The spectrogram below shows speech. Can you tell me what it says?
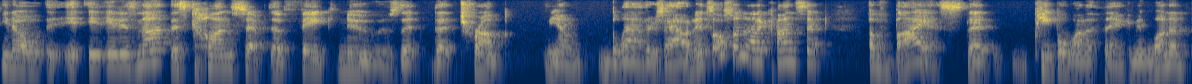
you know, it, it is not this concept of fake news that, that Trump, you know, blathers out. And it's also not a concept of bias that people want to think. I mean, one of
